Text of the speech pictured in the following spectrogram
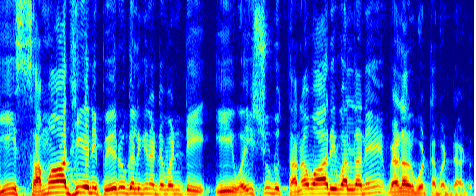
ఈ సమాధి అని పేరు కలిగినటువంటి ఈ వైశ్యుడు తన వారి వల్లనే వెళ్ళగొట్టబడ్డాడు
